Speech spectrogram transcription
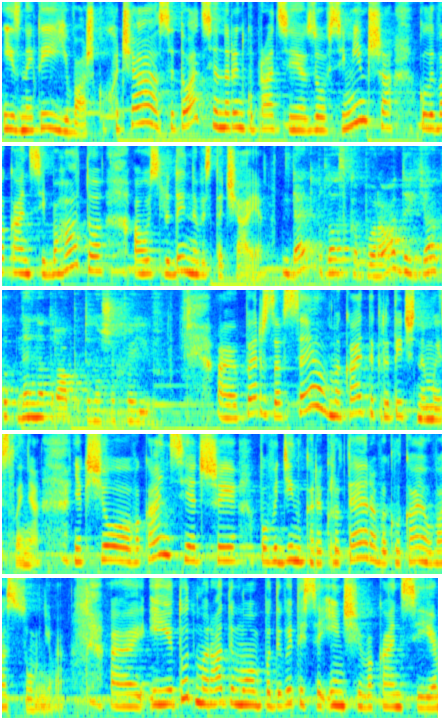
і знайти її важко. Хоча ситуація на ринку праці зовсім інша, коли вакансій багато, а ось людей не вистачає. Дайте, будь ласка, поради, як от не натрапити на шахраїв. Е, Перш за все, вмикайте критичне мислення, якщо вакансія чи поведінка рекрутера викликає у вас сумніви. Е, І тут ми радимо подивитися інші вакансії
